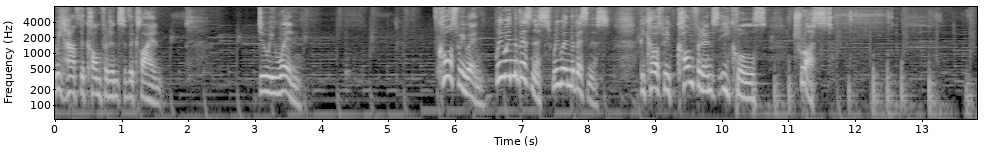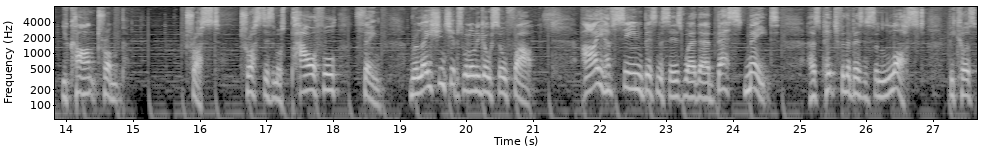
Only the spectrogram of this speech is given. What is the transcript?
we have the confidence of the client. Do we win? Of course we win. We win the business. We win the business because we confidence equals trust. You can't trump trust. Trust is the most powerful thing. Relationships will only go so far. I have seen businesses where their best mate has pitched for the business and lost because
